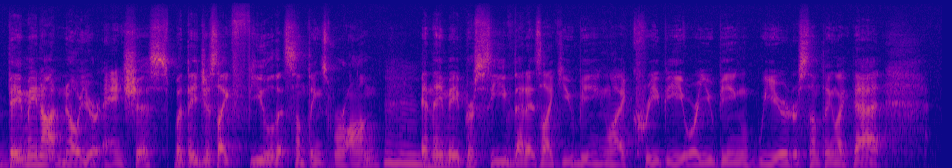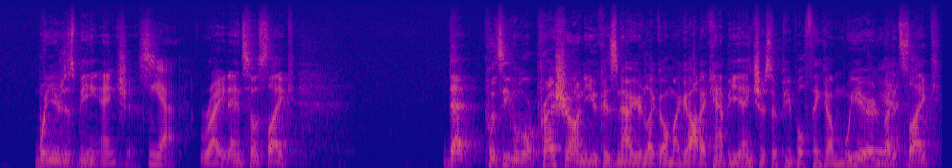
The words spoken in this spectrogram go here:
they may not know you're anxious but they just like feel that something's wrong. Mm-hmm. And they may perceive that as like you being like creepy or you being weird or something like that when you're just being anxious. Yeah. right? And so it's like that puts even more pressure on you because now you're like oh my god i can't be anxious or people think i'm weird but it's like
